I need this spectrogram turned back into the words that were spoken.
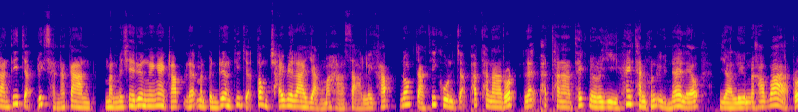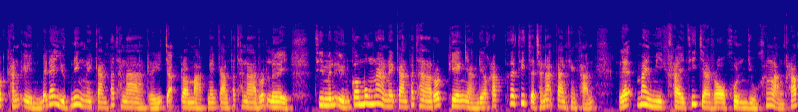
การที่จะพลิกสถานการณ์ มันไม่ใช่เรื่องง่ายๆครับ และมันเป็นเรื่องที่จะต้องใช้เวลาอย่างมหาศาลเลยครับ นอกจากที่คุณจะพัฒนารถ และพัฒนาเทคโนโลยีให้ทันคนอื่นได้แล้ว อย่าลืมนะครับว่ารถคันอื่นไม่ได้หยุดนิ่งในการพัฒนา หรือจะประมาทในการพัฒนารถเลย ทีมอื่นๆก็มุ่งหน้าในการพัฒนารถเพียงอย่างเดียวครับ เพื่อที่จะชนะการแข่งขัน และไม่มีใครที่จะรอคุณอยู่ข้างหลังครับ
